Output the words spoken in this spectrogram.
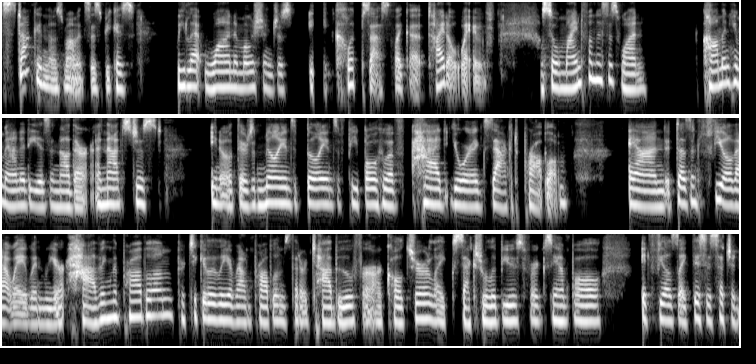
stuck in those moments is because we let one emotion just eclipse us like a tidal wave. So, mindfulness is one, common humanity is another. And that's just, you know, there's millions, billions of people who have had your exact problem. And it doesn't feel that way when we are having the problem, particularly around problems that are taboo for our culture, like sexual abuse, for example, it feels like this is such an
